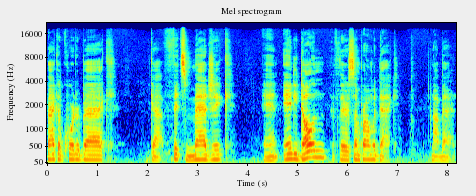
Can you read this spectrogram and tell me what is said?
backup quarterback, got Fitz Magic And Andy Dalton, if there's some problem with Dak, not bad.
